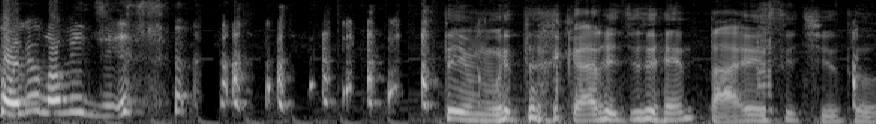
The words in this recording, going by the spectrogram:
olha o nome disso. Tem muita cara de hentai esse título.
